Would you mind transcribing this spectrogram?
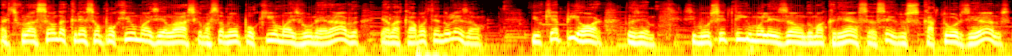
A articulação da criança é um pouquinho mais elástica, mas também um pouquinho mais vulnerável, e ela acaba tendo lesão. E o que é pior, por exemplo, se você tem uma lesão de uma criança, sei, dos 14 anos,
